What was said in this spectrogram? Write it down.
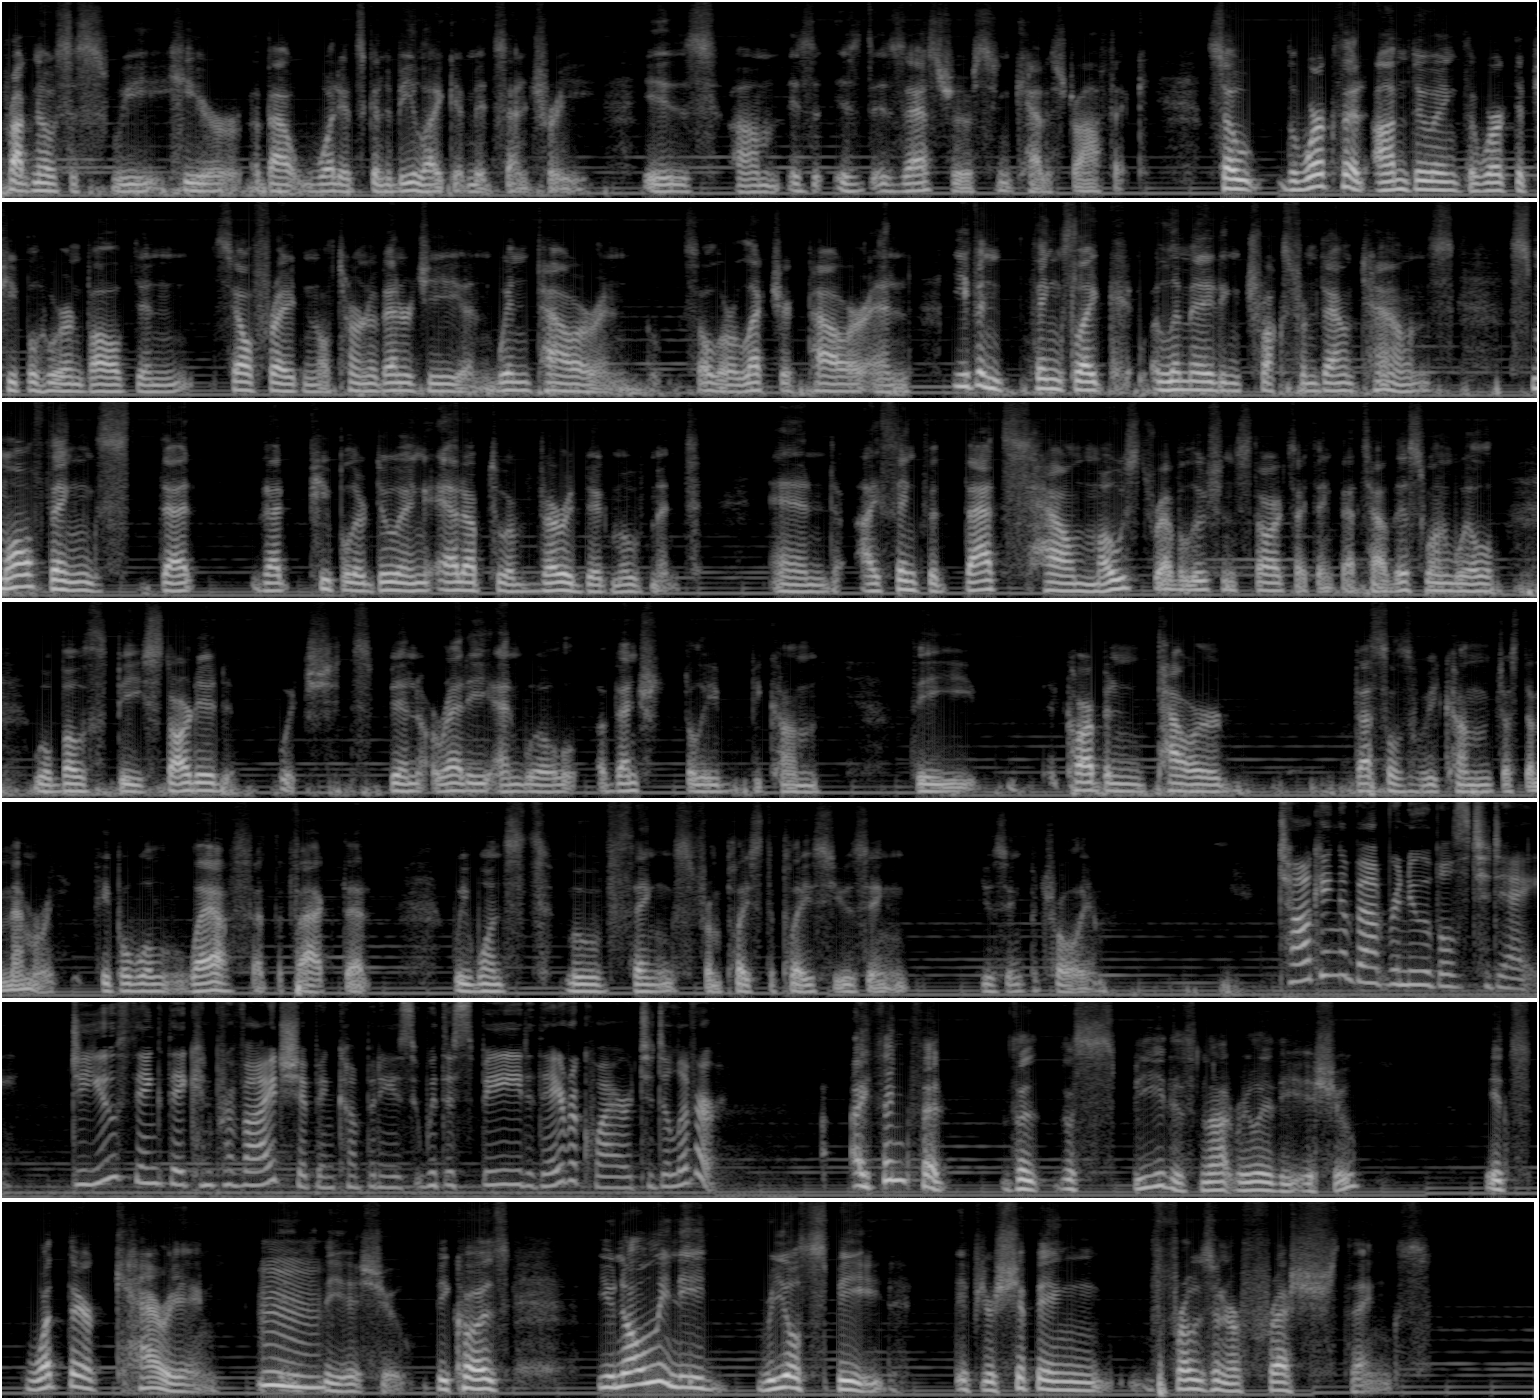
prognosis we hear about what it's going to be like at mid-century is um, is is disastrous and catastrophic. So the work that I'm doing, the work that people who are involved in sail freight and alternative energy and wind power and solar electric power and even things like eliminating trucks from downtowns, small things that that people are doing add up to a very big movement. And I think that that's how most revolutions starts. I think that's how this one will will both be started, which it's been already, and will eventually become the carbon powered vessels will become just a memory. People will laugh at the fact that we once moved things from place to place using using petroleum. Talking about renewables today, do you think they can provide shipping companies with the speed they require to deliver? I think that the the speed is not really the issue. It's what they're carrying mm. is the issue because you not only need real speed if you're shipping frozen or fresh things.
